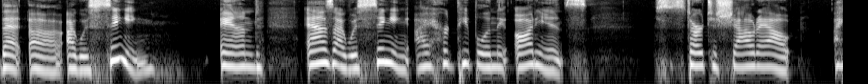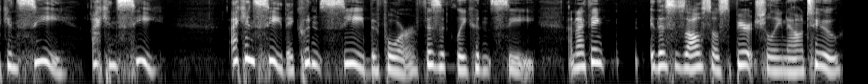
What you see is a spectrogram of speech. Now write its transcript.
that uh, I was singing. And as I was singing, I heard people in the audience start to shout out, I can see, I can see, I can see. They couldn't see before, physically couldn't see. And I think this is also spiritually now, too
